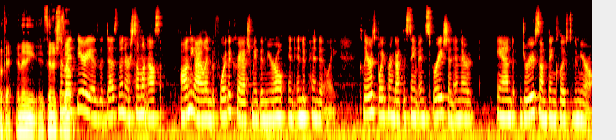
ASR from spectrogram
Okay, and then he, he So finishes my up. theory is that Desmond or someone else on the island before the crash made the mural and independently. Claire's boyfriend got the same inspiration and their and drew something close to the mural.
